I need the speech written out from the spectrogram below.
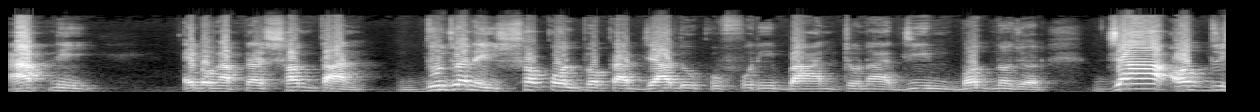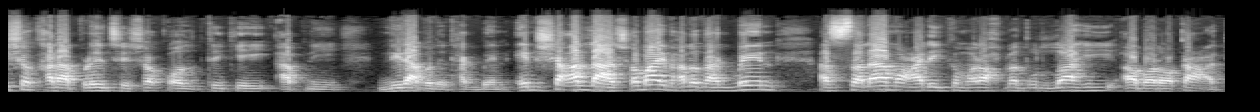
আপনি এবং আপনার সন্তান দুজনেই সকল প্রকার জাদু, কুফুরি বান টোনা জিন, বদনজর, যা অদৃশ্য খারাপ রয়েছে, সকল থেকেই আপনি নিরাপদে থাকবেন। ইনশাআল্লাহ, সবাই ভালো থাকবেন। আসসালামু আলাইকুম রহমতুল্লাহি আবরকাত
